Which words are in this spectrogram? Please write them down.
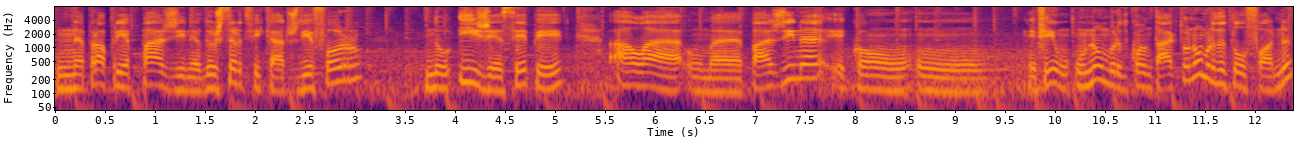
na própria página dos certificados de aforro, no IGCP, há lá uma página com um, enfim, um, um número de contacto, um número de telefone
